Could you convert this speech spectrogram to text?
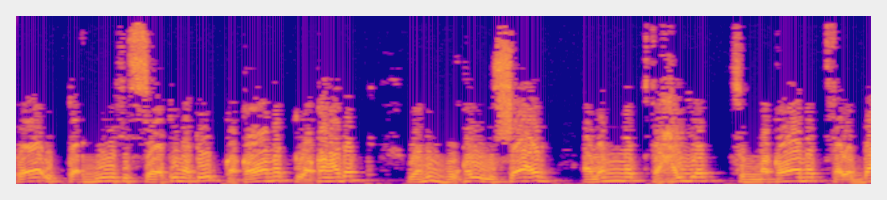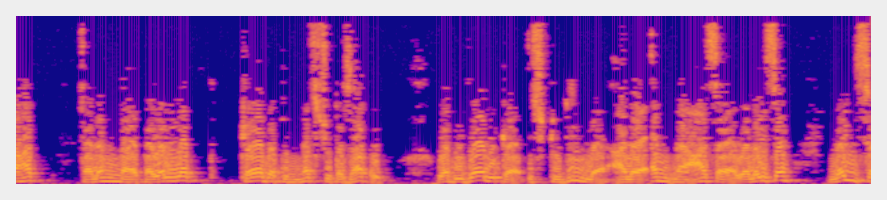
تاء التأنيث الساكنة كقامت وقعدت ومنه قول الشاعر ألمت فحيت ثم قامت فودعت فلما تولت كادت النفس تزهق. وبذلك استدل على أن عسى وليس ليس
